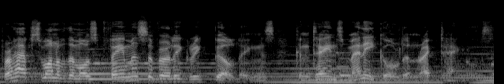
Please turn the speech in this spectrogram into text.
perhaps one of the most famous of early Greek buildings, contains many golden rectangles.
